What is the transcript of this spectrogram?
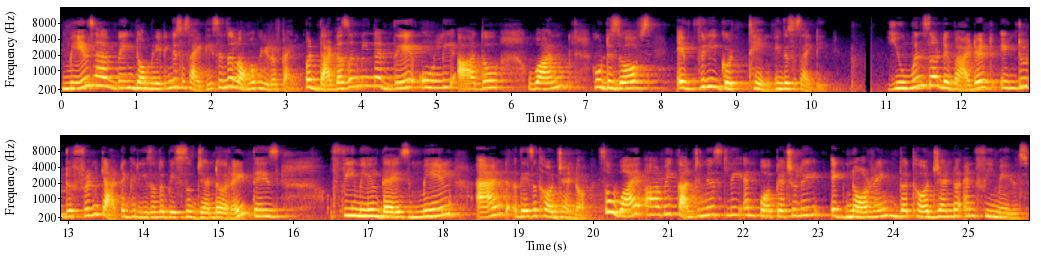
Males have been dominating the society since a longer period of time, but that doesn't mean that they only are the one who deserves every good thing in the society. Humans are divided into different categories on the basis of gender, right? There is female, there is male, and there's a third gender. So, why are we continuously and perpetually ignoring the third gender and females?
